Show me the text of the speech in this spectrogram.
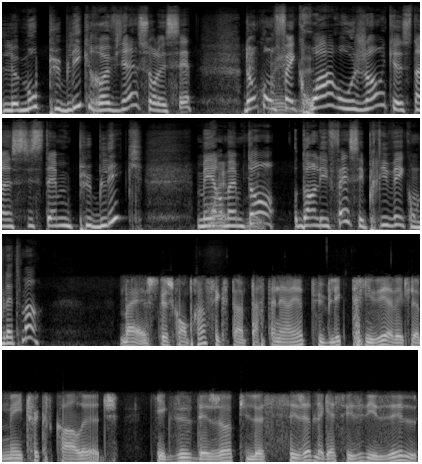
le mot public revient sur le site. Donc on fait croire aux gens que c'est un système public mais en même temps dans les faits c'est privé complètement. Ben, ce que je comprends c'est que c'est un partenariat public privé avec le Matrix College qui existe déjà puis le Cégep de la Gaspésie des îles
